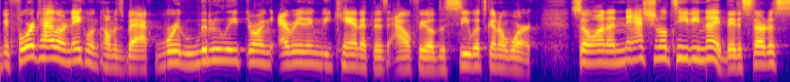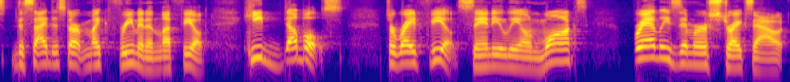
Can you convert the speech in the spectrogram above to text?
before Tyler Naquin comes back, we're literally throwing everything we can at this outfield to see what's going to work. So, on a national TV night, they start decide to start Mike Freeman in left field. He doubles to right field. Sandy Leon walks. Bradley Zimmer strikes out,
